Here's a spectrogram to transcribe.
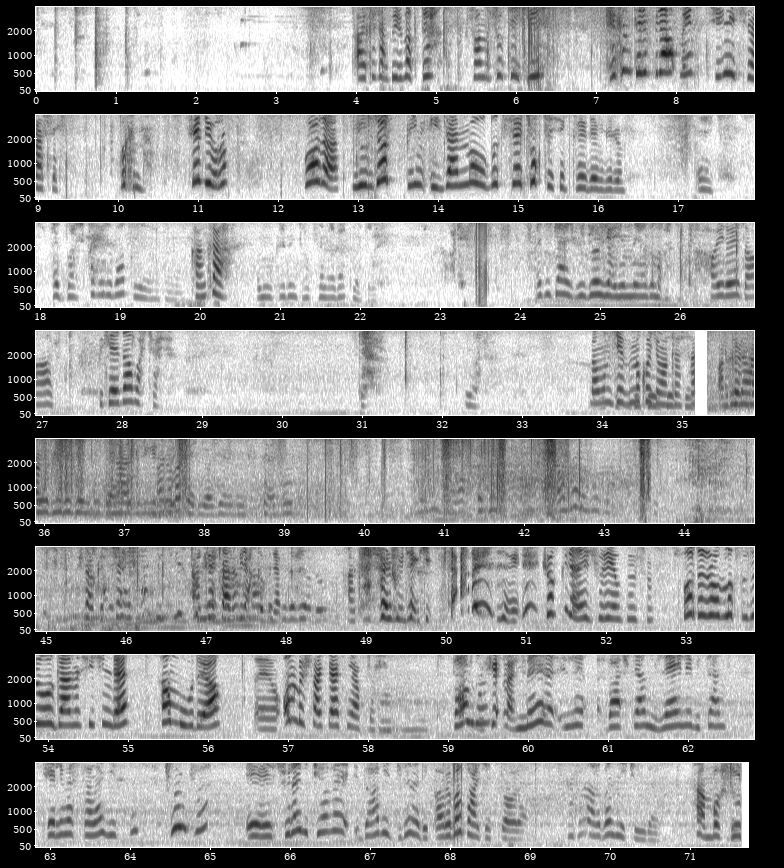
Arkadaşlar biri baktı. Şu anda çok tehlikeli. Sakın telif bile yapmayın. Sizin için her şey. Bakın. Size diyorum. Bu arada 104 bin izlenme olduk. Size çok teşekkür edebilirim. Evet. Hadi başka biri bakmıyor o zaman. Kanka. Ama o kadın çok fena bakmadı. Hadi. Hadi gel videoyu yayınlayalım artık. Hayır hayır daha var. Bir kere daha başlayacağız. Gel. Dur. Ben bunu cebime koyacağım arkadaşlar. Arkadaşlar Binaya biri geldi. Binaya biri girdi. Araba geliyor. Telefonu İşte arkadaşlar. Arkadaşlar bir dakika bir dakika. Arkadaşlar bir dakika. Çok güzel espri yapıyorsun. Bu arada Roblox videoları gelmesi için de tam bu videoya e, 15 like gelsin yapacağız. Pardon. Yetmez. M ile başlayan L ile biten kelime sana girsin. Çünkü e, süre bitiyor ve daha biz gidemedik. Araba park etti oraya. Kadın arabanın içinde. Tamam boş ver.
